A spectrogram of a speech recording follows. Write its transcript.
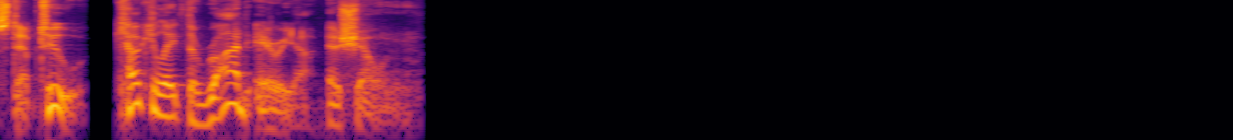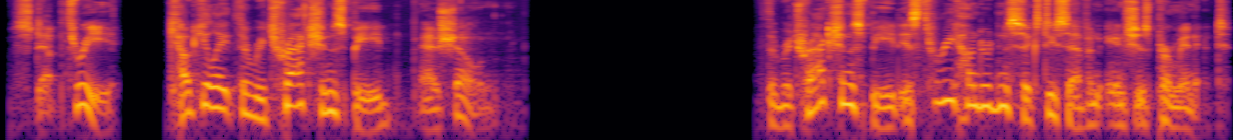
Step 2. Calculate the rod area as shown. Step 3. Calculate the retraction speed as shown. The retraction speed is 367 inches per minute.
